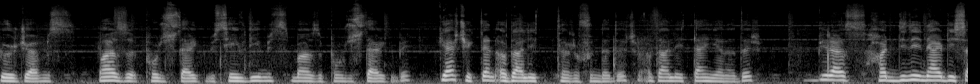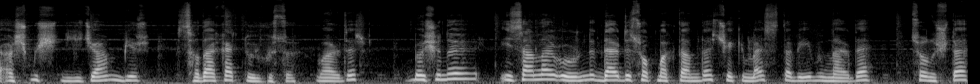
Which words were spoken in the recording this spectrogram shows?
göreceğimiz bazı polisler gibi, sevdiğimiz bazı polisler gibi gerçekten adalet tarafındadır, adaletten yanadır biraz haddini neredeyse aşmış diyeceğim bir sadakat duygusu vardır. Başını insanlar uğruna derde sokmaktan da çekinmez. Tabii bunlar da sonuçta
